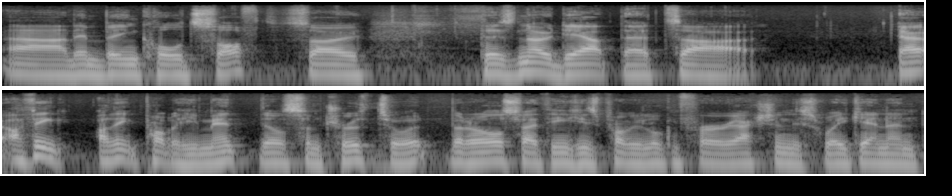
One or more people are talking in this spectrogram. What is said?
uh, than being called soft. So there's no doubt that. Uh, I think I think probably he meant there was some truth to it, but I also think he's probably looking for a reaction this weekend, and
